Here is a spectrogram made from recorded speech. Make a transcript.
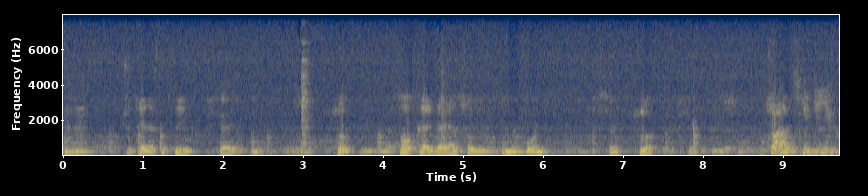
Угу. 400 твоїх. Все, я понял. Что? Сотка да, я ну, Я понял. Все, що? все, отлично. Час? Скільки їх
